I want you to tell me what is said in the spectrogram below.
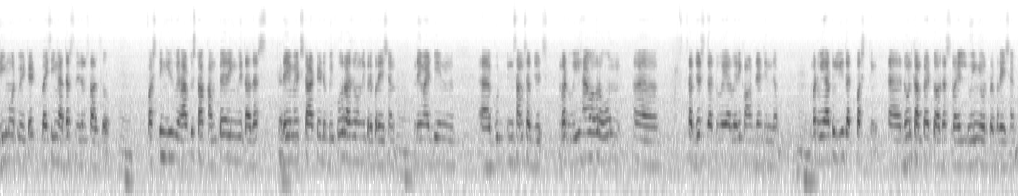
demotivated by seeing others results also. First thing is we have to stop comparing with others. They might started before us only preparation. They might be in uh, good in some subjects. But we have our own uh, subjects that we are very confident in them. But we have to leave that first thing uh, don't compare to others while doing your preparation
